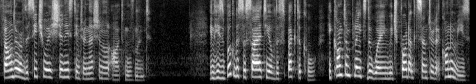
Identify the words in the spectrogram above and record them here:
founder of the Situationist International Art Movement. In his book The Society of the Spectacle, he contemplates the way in which product-centered economies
